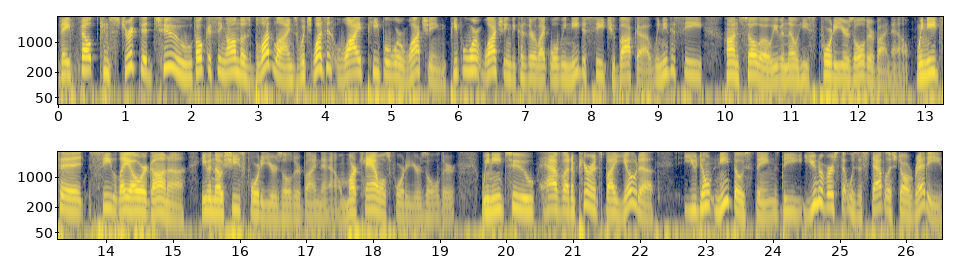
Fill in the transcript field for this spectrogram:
They felt constricted to focusing on those bloodlines, which wasn't why people were watching. People weren't watching because they're like, well, we need to see Chewbacca. We need to see Han Solo, even though he's 40 years older by now. We need to see Leia Organa, even though she's 40 years older by now. Mark Hamill's 40 years older. We need to have an appearance by Yoda you don't need those things. The universe that was established already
